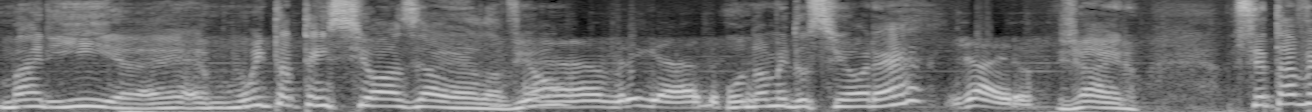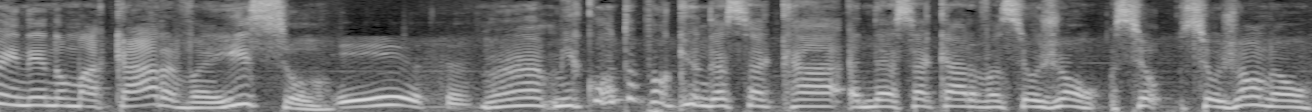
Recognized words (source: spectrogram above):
Maria. É, é muito atenciosa ela, viu? Ah, obrigado. O nome do senhor é? Jairo, Jairo. Você tá vendendo uma Caravan, é isso? isso. Ah, me conta um pouquinho dessa, ca... dessa Caravan, seu João. Seu, seu João não.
